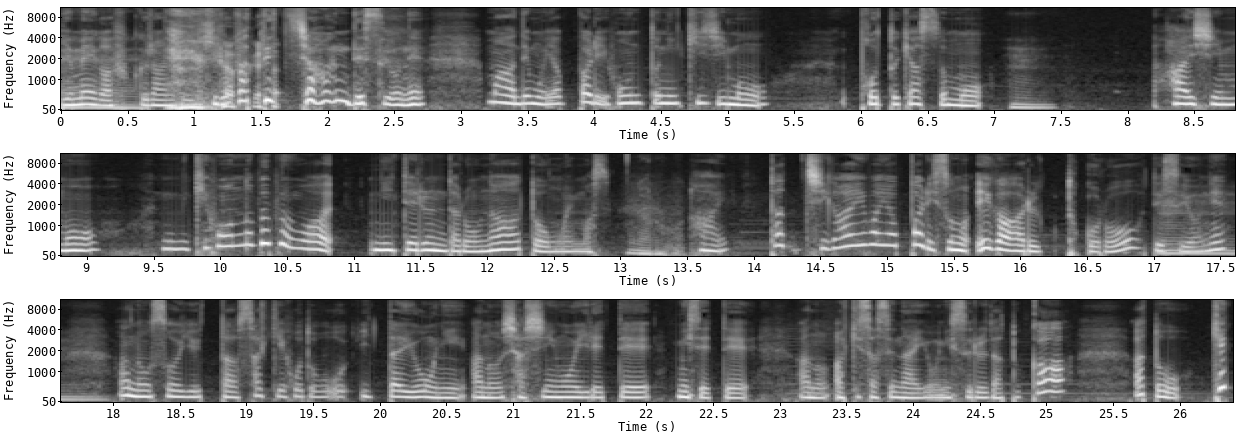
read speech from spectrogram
夢が膨らんで 広がっていっちゃうんですよね。まあでもやっぱり本当に記事もポッドキャストもうん配信もうん基本の部分は似てるんだろうなと思います。はい、た違いはやっぱりその絵があるところですよね。あのそういった先ほど言ったようにあの写真を入れて見せてあの飽きさせないようにするだとかあと結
